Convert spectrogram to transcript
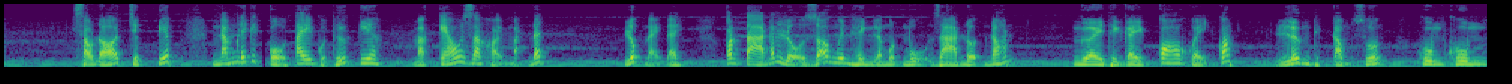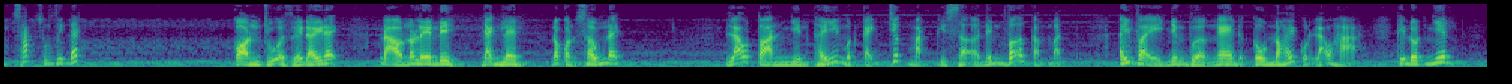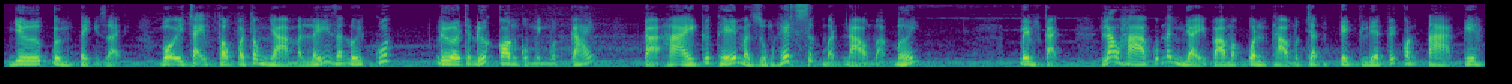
Sau đó trực tiếp nắm lấy cái cổ tay của thứ kia mà kéo ra khỏi mặt đất. Lúc này đây, con tà đã lộ rõ nguyên hình là một mụ già đội nón, người thì gầy co gầy quắt, lưng thì còng xuống, khum khum sát xuống dưới đất. Còn chú ở dưới đấy đấy, đào nó lên đi, nhanh lên, nó còn sống đấy. Lão Toàn nhìn thấy một cảnh trước mặt thì sợ đến vỡ cả mật. Ấy vậy nhưng vừa nghe được câu nói của lão Hà thì đột nhiên như bừng tỉnh dậy, vội chạy phộc vào trong nhà mà lấy ra đôi cuốc, đưa cho đứa con của mình một cái. Cả hai cứ thế mà dùng hết sức mà đào mà bới. Bên cạnh, lão Hà cũng đã nhảy vào mà quần thảo một trận kịch liệt với con tà kia.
